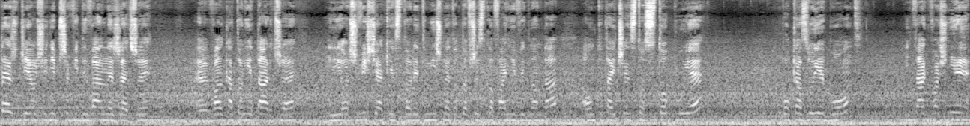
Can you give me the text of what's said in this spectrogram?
też dzieją się nieprzewidywalne rzeczy. E, Walka to nie tarcze i oczywiście jak jest to rytmiczne, to to wszystko fajnie wygląda, a on tutaj często stopuje, pokazuje błąd i tak właśnie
